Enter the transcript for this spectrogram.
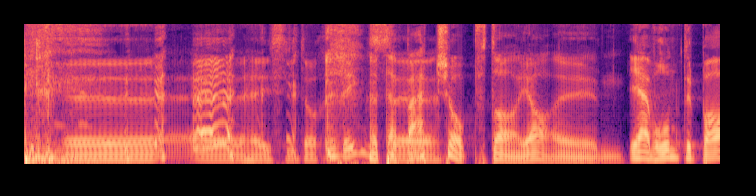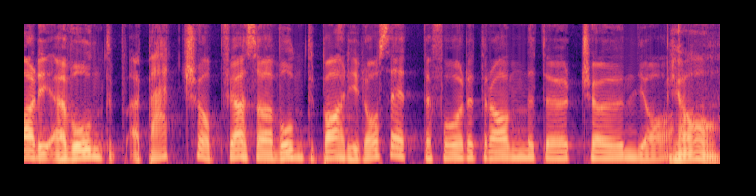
äh, äh, haben sie doch Dings. Hat der äh, Badshop da, ja. Ähm, ja, eine wunderbare, ein Wunder, ein Badshop, ja, so eine wunderbare Rosette vorne dran, dort schön, ja. ja.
